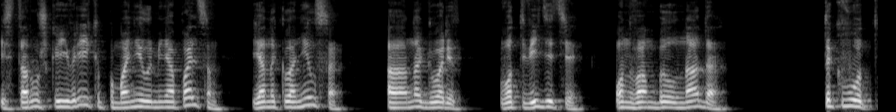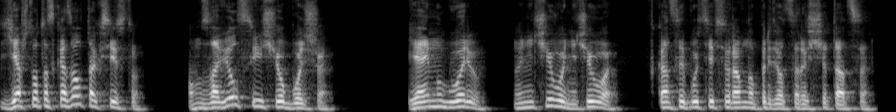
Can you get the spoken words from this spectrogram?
И старушка-еврейка поманила меня пальцем, я наклонился, а она говорит, вот видите, он вам был надо. Так вот, я что-то сказал таксисту, он завелся еще больше. Я ему говорю, ну ничего, ничего, в конце пути все равно придется рассчитаться.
